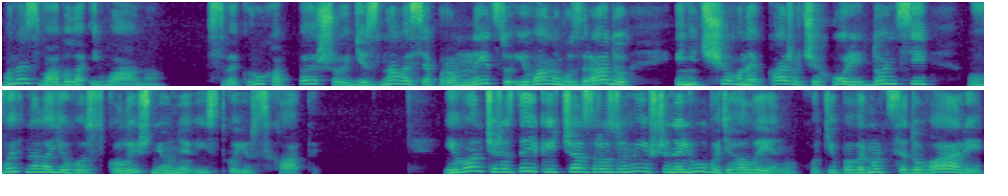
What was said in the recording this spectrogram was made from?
вона звабила Івана. Свекруха першою дізналася про ницу Іванову зраду і, нічого не кажучи хворій доньці, вигнала його з колишньою невісткою з хати. Іван через деякий час зрозумів, що не любить Галину, хотів повернутися до валі,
